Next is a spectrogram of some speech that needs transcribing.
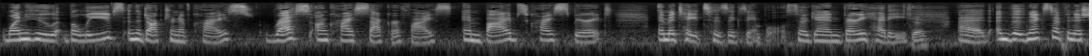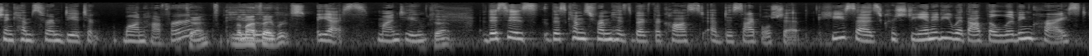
one who believes in the doctrine of Christ, rests on Christ's sacrifice, imbibes Christ's spirit, imitates his example. So, again, very heady. Okay. Uh, and the next definition comes from Dietrich Bonhoeffer. Okay. One of my favorites. Yes, mine too. Okay. This is this comes from his book The Cost of Discipleship. He says Christianity without the living Christ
